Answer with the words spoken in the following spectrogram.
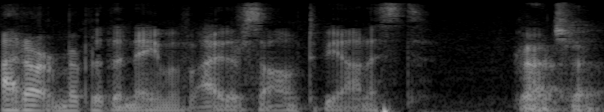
I don't remember the name of either song, to be honest. Gotcha.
